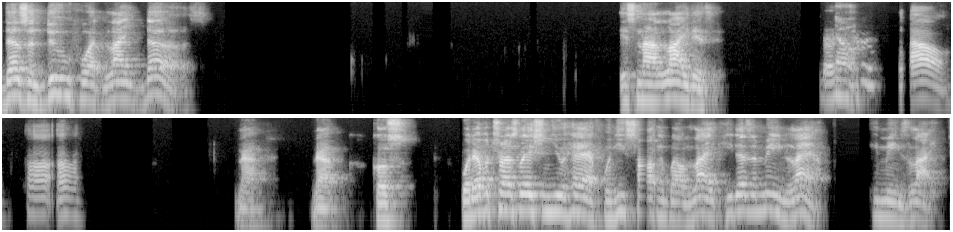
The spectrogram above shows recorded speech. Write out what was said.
doesn't do what light does, it's not light, is it? No. No. Uh-uh. Now, now, because whatever translation you have, when he's talking about light, he doesn't mean lamp, he means light.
